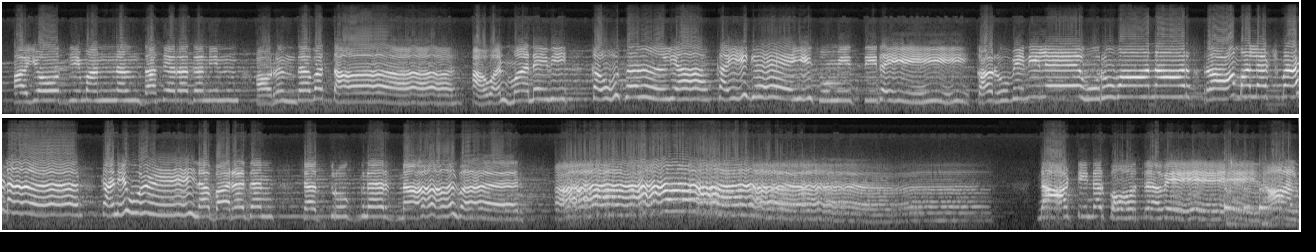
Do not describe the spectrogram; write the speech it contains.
அயோத்தி மன்னன் தசரதனின் அருந்தவத்தார். அவன் மனைவி கௌசல்யா கைகேயி சுமித்திரை கருவி சத்ருக்னர் நால்வர். நாட்டினர் போற்றவே நால்வரும்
